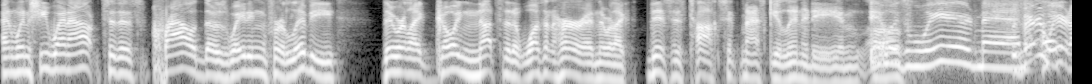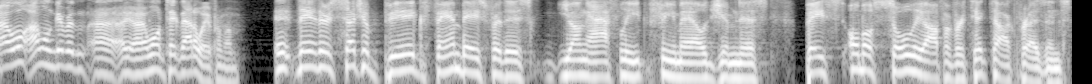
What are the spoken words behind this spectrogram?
And when she went out to this crowd that was waiting for Livvy, they were like going nuts that it wasn't her, and they were like, "This is toxic masculinity." And it was this- weird, man. it was very Like, weird. I won't. I won't give it. Uh, I I won't take that away from him. they, there's such a big fan base for this young athlete, female gymnast, based almost solely off of her TikTok presence,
